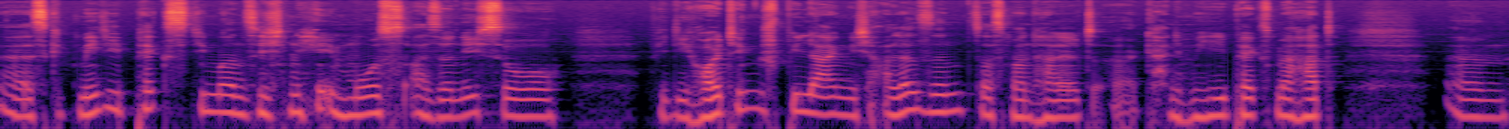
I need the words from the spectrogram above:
Äh, es gibt Medipacks, die man sich nehmen muss. Also nicht so wie die heutigen Spiele eigentlich alle sind, dass man halt äh, keine Medipacks mehr hat. Ähm,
